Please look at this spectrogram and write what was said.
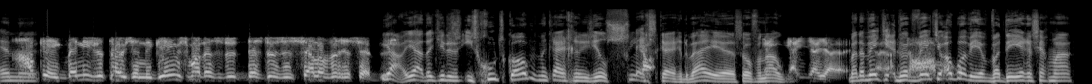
En, eh, Oké, ik ben niet zo thuis in de games, maar dat is, de- dat is dus hetzelfde recept. dus. ja, ja, dat je dus iets goeds koopt en dan krijg je iets heel slechts krijg je erbij. eh, zo van nou, Ja, ja, ja. Maar dan weet je, dan weet je ook wel weer waarderen, zeg maar,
